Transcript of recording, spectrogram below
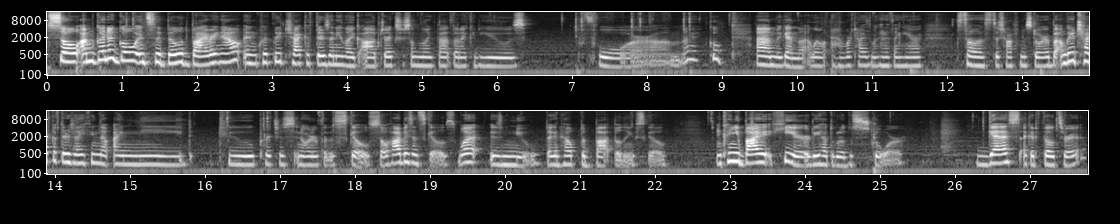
So I'm gonna go into build by right now and quickly check if there's any, like, objects or something like that that I could use for, um, okay, cool. Um, again, the little advertisement kind of thing here to tell us to shop from the store. But I'm gonna check if there's anything that I need to purchase in order for the skills. So hobbies and skills. What is new that can help the bot building skill? And can you buy it here or do you have to go to the store? Guess I could filter it,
